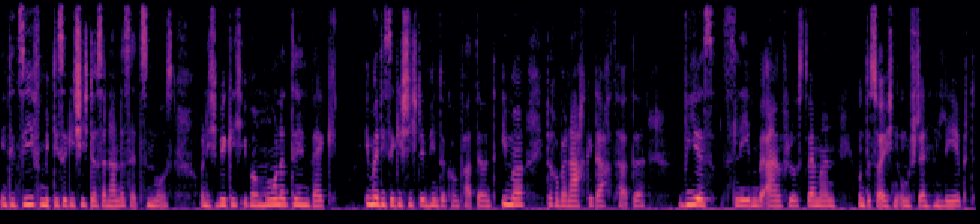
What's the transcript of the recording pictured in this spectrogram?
intensiv mit dieser Geschichte auseinandersetzen muss. Und ich wirklich über Monate hinweg immer diese Geschichte im Hinterkopf hatte und immer darüber nachgedacht hatte, wie es das Leben beeinflusst, wenn man unter solchen Umständen lebt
